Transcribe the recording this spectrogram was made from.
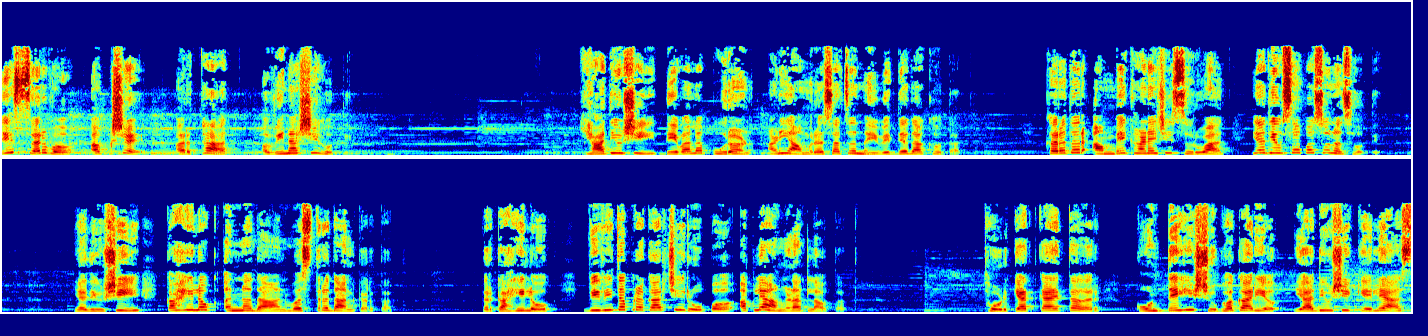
ते सर्व अक्षय अर्थात अविनाशी होते. ह्या दिवशी देवाला पुरण आणि आमरसाचं नैवेद्य दाखवतात. खरं तर आंबे खाण्याची सुरुवात या दिवसापासूनच होते. या दिवशी काही लोक अन्नदान वस्त्रदान करतात. तर काही लोक विविध प्रकारची रोपं आपल्या अंगणात लावतात. थोडक्यात काय तर कोणतेही शुभ कार्य या दिवशी केल्यास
